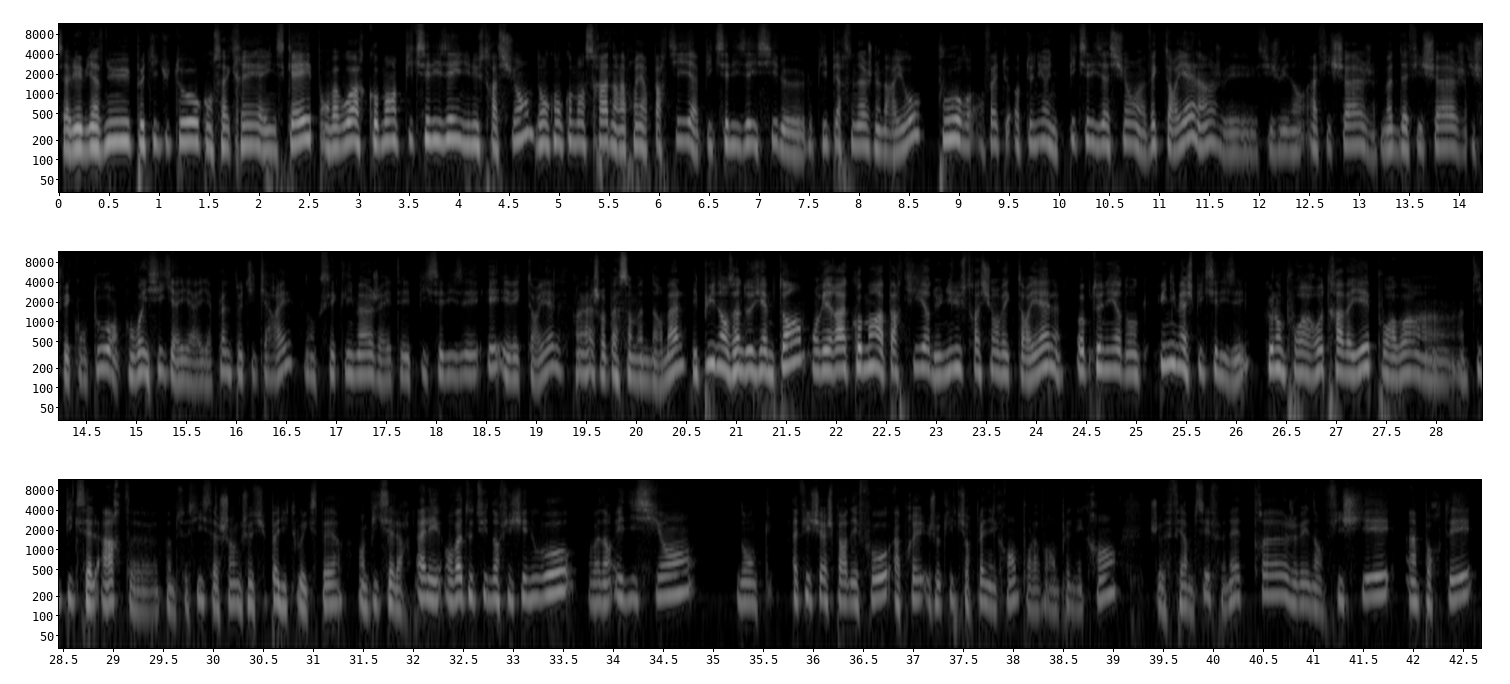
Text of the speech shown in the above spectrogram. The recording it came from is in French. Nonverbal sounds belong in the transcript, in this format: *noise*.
Salut et bienvenue, petit tuto consacré à Inkscape. On va voir comment pixeliser une illustration. Donc on commencera dans la première partie à pixeliser ici le, petit personnage de Mario pour en fait obtenir une pixelisation vectorielle. Hein. Si je vais dans affichage, mode d'affichage, si je fais contour, on voit ici qu'il y, a plein de petits carrés. Donc c'est que l'image a été pixelisée et est vectorielle. Voilà, je repasse en mode normal. Et puis dans un deuxième temps, on verra comment à partir d'une illustration vectorielle obtenir donc une image pixelisée que l'on pourra retravailler pour avoir un, petit pixel art euh, comme ceci sachant que je ne suis pas du tout expert en pixel art. Allez, on va tout de suite dans Fichier nouveau, on va dans Édition, donc affichage par défaut, après je clique sur plein écran pour l'avoir en plein écran, je ferme ces fenêtres, je vais dans Fichier, Importer,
